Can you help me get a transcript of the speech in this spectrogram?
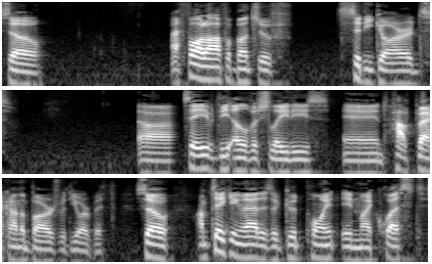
So I fought off a bunch of city guards, uh, saved the elvish ladies, and hopped back on the barge with Iorveth. So I'm taking that as a good point in my quest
